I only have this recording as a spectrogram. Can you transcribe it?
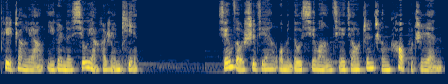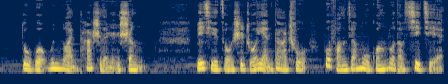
可以丈量一个人的修养和人品。行走世间，我们都希望结交真诚靠谱之人，度过温暖踏实的人生。比起总是着眼大处，不妨将目光落到细节，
